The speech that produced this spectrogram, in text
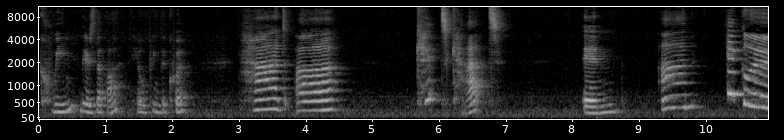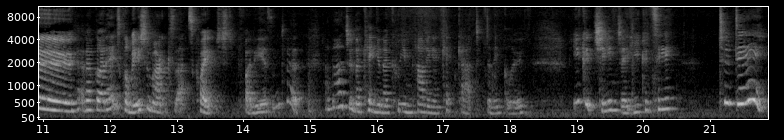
queen, there's the uh, helping the queen, had a Kit Kat in an igloo. And I've got an exclamation mark because that's quite funny, isn't it? Imagine a king and a queen having a Kit Kat in an igloo. You could change it. You could say, today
